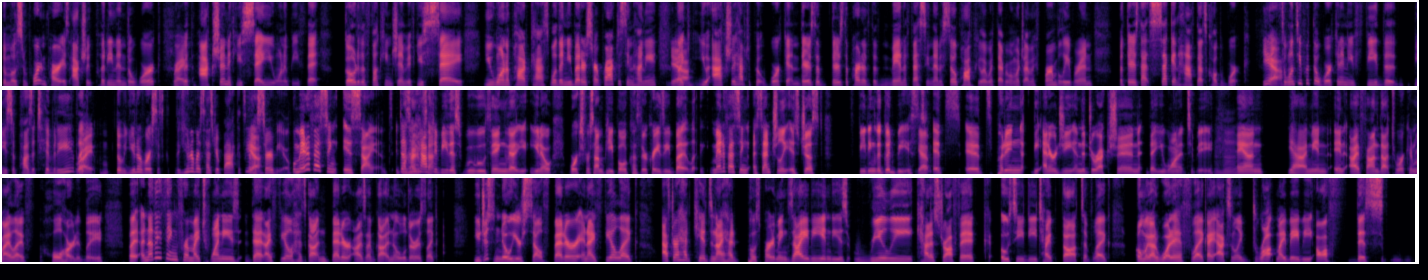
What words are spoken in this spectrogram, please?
the most important part is actually putting in the work Right. with action. If you say you want to be fit, go to the fucking gym. If you say you want a podcast, well then you better start practicing, honey. Yeah. Like you actually have to put work in. There's a there's the part of the manifesting that is so popular with everyone, which I'm a firm believer in. But there's that second half that's called work. Yeah. So once you put the work in and you feed the beast of positivity, like Right. the universe is the universe has your back. It's going to Yeah. serve you. Well, manifesting is science. It doesn't have 100%. to be this woo woo thing that, you know, works for some people because they're crazy. But like, manifesting essentially is just feeding the good beast. Yep. It's it's putting the energy in the direction that you want it to be. Mhm. And yeah, I mean, and I found that to work in my life wholeheartedly. But another thing from my 20s that I feel has gotten better as I've gotten older is like you just know yourself better. And I feel like after I had kids and I had postpartum anxiety and these really catastrophic OCD type thoughts of like, oh my God, what if like I accidentally drop my baby off this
